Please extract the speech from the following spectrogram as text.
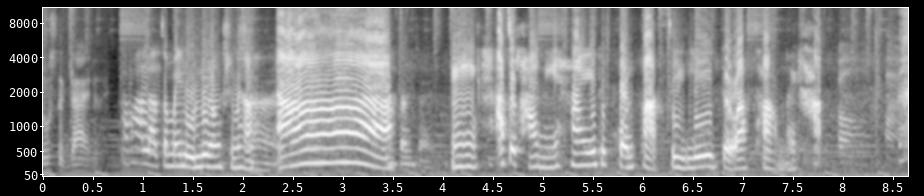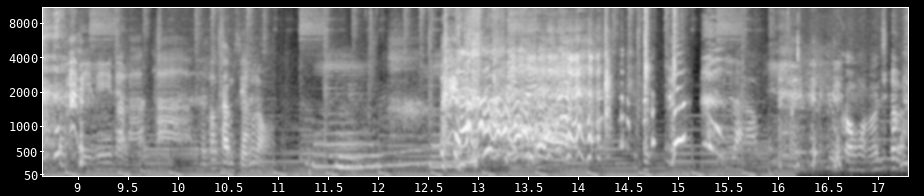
รู้สึกได้เลย ถ้าพลาดเราจะไม่รู้เรื่องใช่ไหมคะใช่ อ่าตั้งใจ อืมอะสุดท้ายนี้ให้ทุกคนฝากซีรีส์ The Last Time หน่อยค่ะก็ฝากซีรีส์ดาราทาไม่ต้องทำเสียงหล่อ อืมอยู่กับผมก็จะแบบ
